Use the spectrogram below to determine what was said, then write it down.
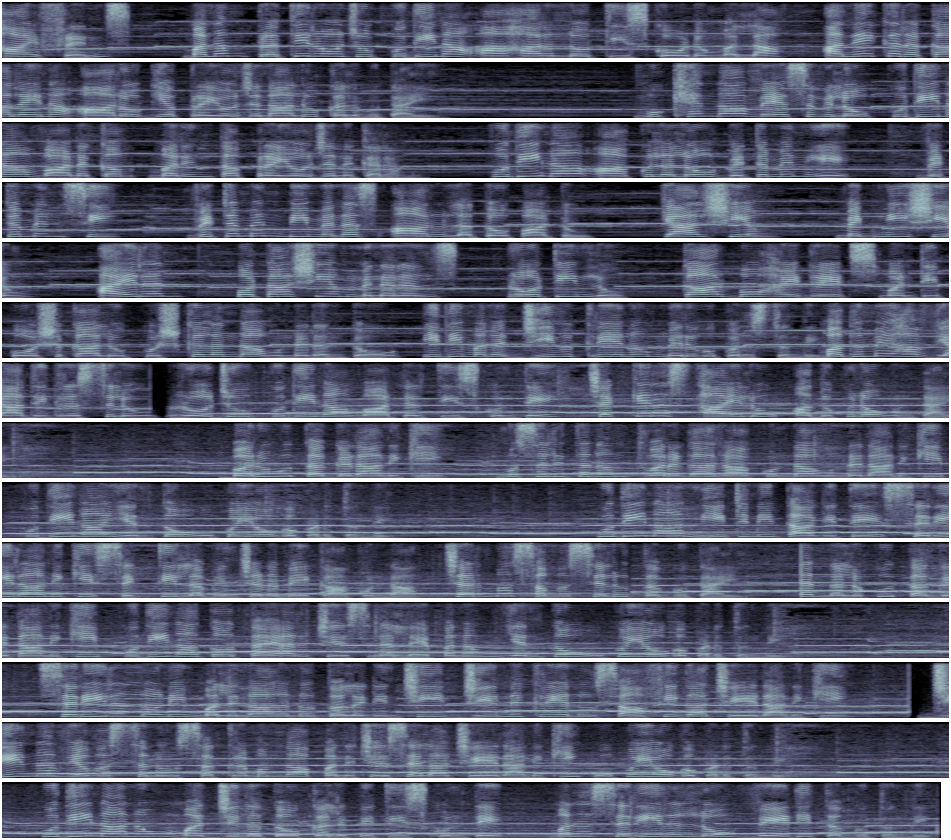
Hi friends మనం ప్రతిరోజు పుదీనా ఆహారంలో తీసుకోవడం వల్ల అనేక రకాలైన ఆరోగ్య ప్రయోజనాలు కలుగుతాయి. ముఖ్యంగా వేసవిలో పుదీనా వాడకం మరింత ప్రయోజనకరం. పుదీనా ఆకులలో vitamin A vitamin C vitamin B minus ఆరులతో పాటు calcium magnesium iron potassium minerals ప్రోటీన్లు కార్బోహైడ్రేట్స్ వంటి పోషకాలు పుష్కలంగా ఉండడంతో ఇది మన జీవక్రియను మెరుగుపరుస్తుంది. మధుమేహ వ్యాధిగ్రస్తులు రోజు పుదీనా వాటర్ తీసుకుంటే చక్కెర స్థాయిలు అదుపులో ఉంటాయి. బరువు తగ్గడానికి ముసలితనం త్వరగా రాకుండా ఉండడానికి పుదీనా ఎంతో ఉపయోగపడుతుంది. పుదీనా నీటిని తాగితే శరీరానికి శక్తి లభించడమే కాకుండా చర్మ సమస్యలు తగ్గుతాయి. నలుపు తగ్గటానికి పుదీనాతో తయారు చేసిన లేపనం ఎంతో ఉపయోగపడుతుంది. శరీరంలోని మలినాలను తొలగించి జీర్ణక్రియను సాఫీగా చేయడానికి జీర్ణ వ్యవస్థను సక్రమంగా పనిచేసేలా చేయడానికి ఉపయోగపడుతుంది. పుదీనాను మజ్జిగతో కలిపి తీసుకుంటే మన శరీరంలో వేడి తగ్గుతుంది.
